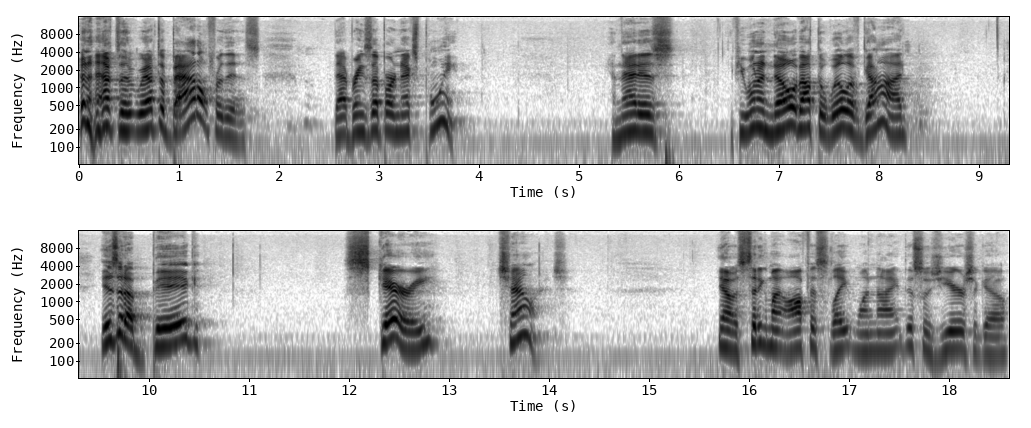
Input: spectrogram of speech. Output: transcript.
going to have to we have to battle for this. That brings up our next point. And that is if you want to know about the will of God, is it a big, scary challenge? You know, I was sitting in my office late one night. This was years ago.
